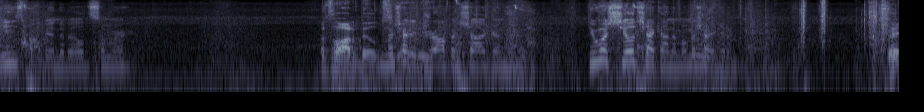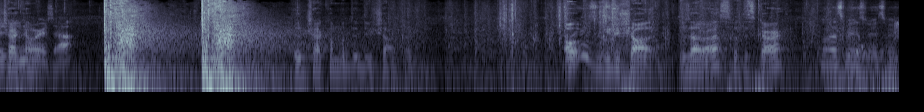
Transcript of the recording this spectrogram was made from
He's probably in the build somewhere. That's a lot of builds. I'm gonna try go to through. drop and shotgun him. Do a shield check on him. I'm gonna try to get him. Go Wait, check you know him. where he's at? Go check him with the new shotgun. Oh, Where is this he just shot. Was that us with the scar? No, that's me. That's me. That's me.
